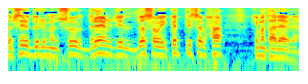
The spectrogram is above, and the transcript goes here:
تفسیر در منصور دریم جلد 231 صفحه کې مطالعه کوي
